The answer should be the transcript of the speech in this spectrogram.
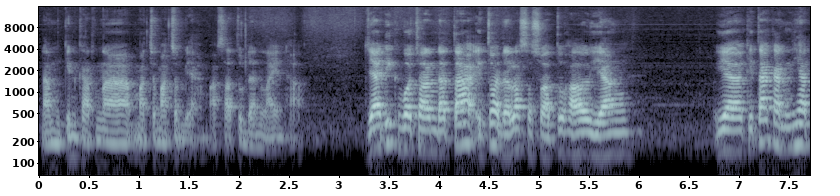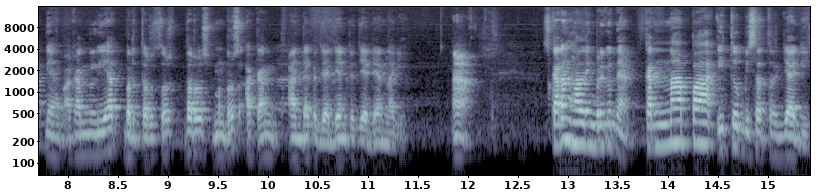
Nah mungkin karena macam-macam ya satu dan lain hal. Jadi kebocoran data itu adalah sesuatu hal yang ya kita akan lihat ya akan lihat berterus terus menerus akan ada kejadian-kejadian lagi. Nah sekarang hal yang berikutnya. Kenapa itu bisa terjadi?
